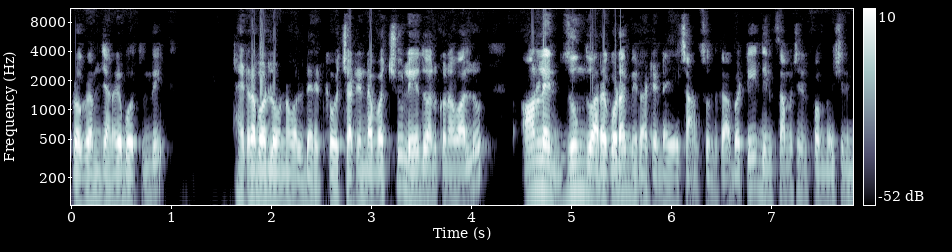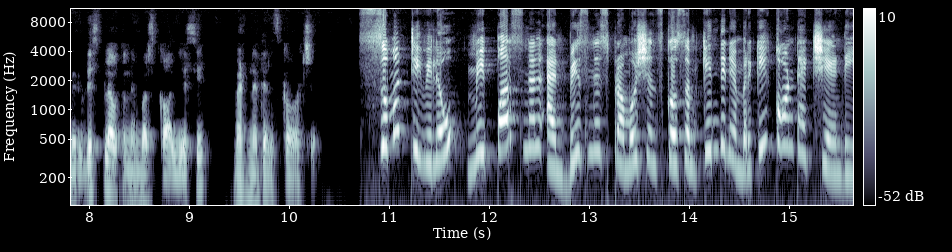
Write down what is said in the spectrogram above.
ప్రోగ్రామ్ జరగబోతుంది. హైదరాబాద్లో ఉన్న వాళ్ళు డైరెక్ట్గా వచ్చి అటెండ్ అవ్వచ్చు. లేదు అనుకున్న వాళ్ళు ఆన్లైన్ జూమ్ ద్వారా కూడా మీరు అటెండ్ అయ్యే ఛాన్స్ ఉంది కాబట్టి దీనికి సంబంధించిన ఇన్ఫర్మేషన్ మీరు డిస్ప్లే అవుతున్న నెంబర్స్ కాల్ చేసి వెంటనే తెలుసుకోవచ్చు. సుమన్ టీవీలో మీ పర్సనల్ అండ్ బిజినెస్ ప్రమోషన్స్ కోసం కింది నెంబర్కి కాంటాక్ట్ చేయండి.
